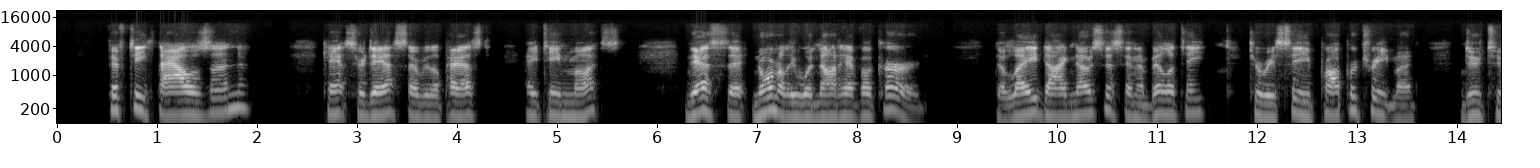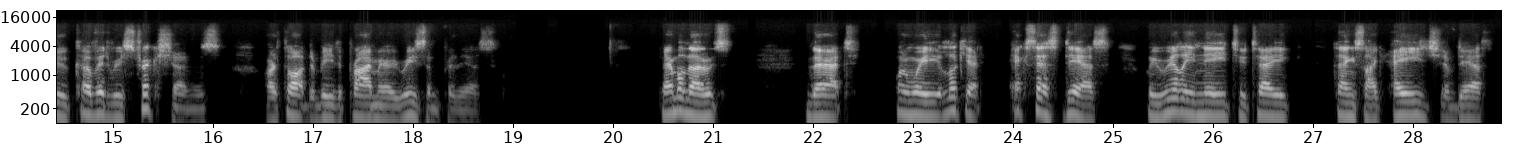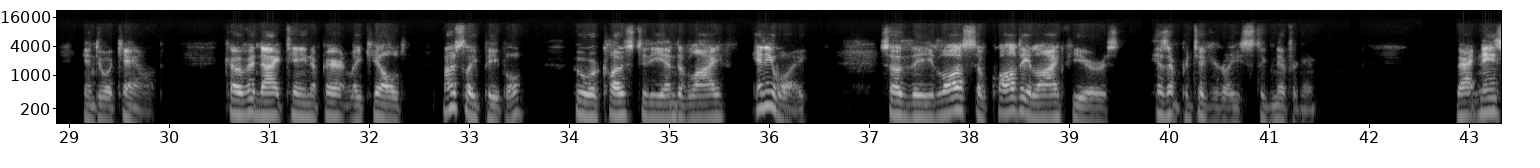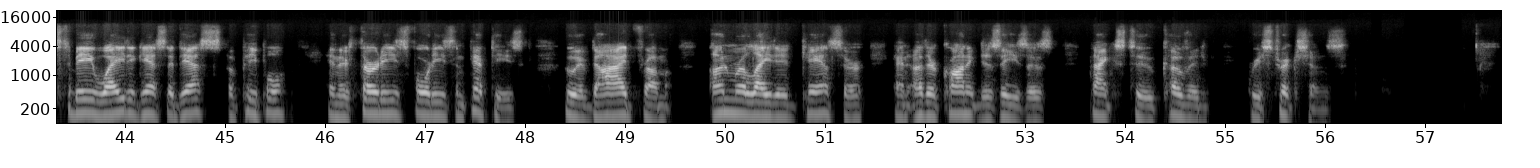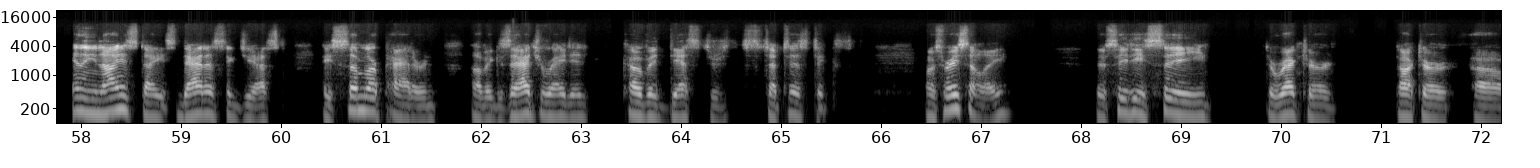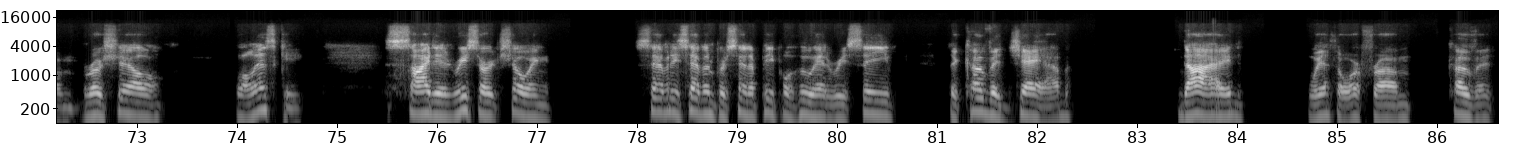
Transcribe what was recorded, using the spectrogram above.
50,000 cancer deaths over the past 18 months, deaths that normally would not have occurred. Delayed diagnosis and ability to receive proper treatment due to COVID restrictions are thought to be the primary reason for this. Campbell notes that when we look at excess deaths, we really need to take things like age of death into account. COVID 19 apparently killed mostly people who were close to the end of life anyway. So the loss of quality life years isn't particularly significant. That needs to be weighed against the deaths of people in their 30s, 40s, and 50s who have died from unrelated cancer and other chronic diseases thanks to COVID restrictions. In the United States, data suggests a similar pattern of exaggerated COVID death statistics. Most recently, the CDC director, Dr. Um, Rochelle Walensky, cited research showing 77% of people who had received the COVID jab died with or from COVID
